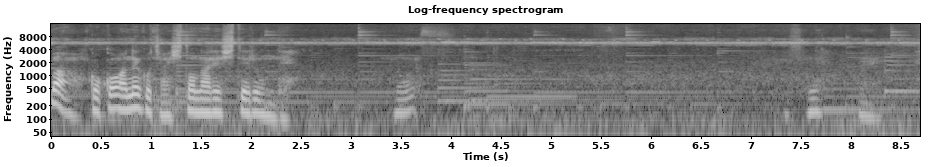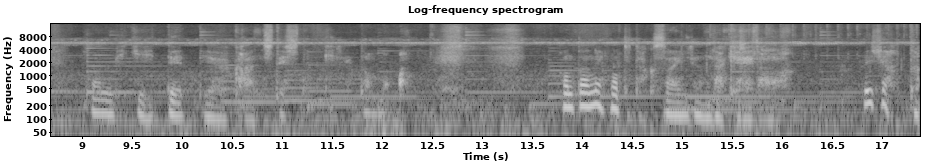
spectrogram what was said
まあ、ここは猫ちゃん人慣れしてるんで。うですね。はい。3匹いてっていう感じでしたけれども。本当はね、もっとたくさんいるんだけれども。よいしょっと。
